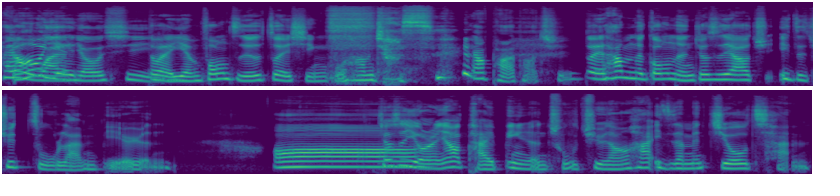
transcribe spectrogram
然后演游戏，对，演疯子就是最辛苦，他们就是 要跑来跑去，对，他们的功能就是要去一直去阻拦别人，哦，就是有人要抬病人出去，然后他一直在那边纠缠。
